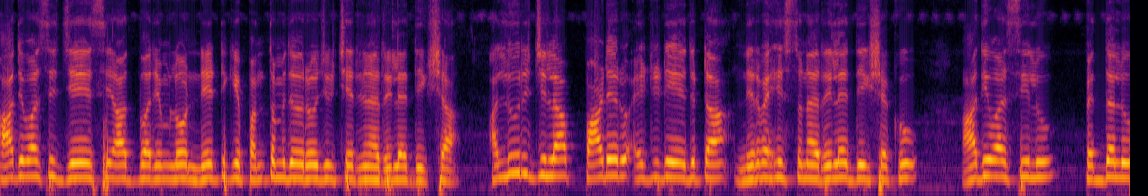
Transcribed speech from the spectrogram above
ఆదివాసీ జేఏసీ ఆధ్వర్యంలో నేటికి పంతొమ్మిదవ రోజుకు చేరిన రిలే దీక్ష. అల్లూరి జిల్లా పాడేరు ఐటీడీ ఎదుట నిర్వహిస్తున్న రిలే దీక్షకు ఆదివాసీలు పెద్దలు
